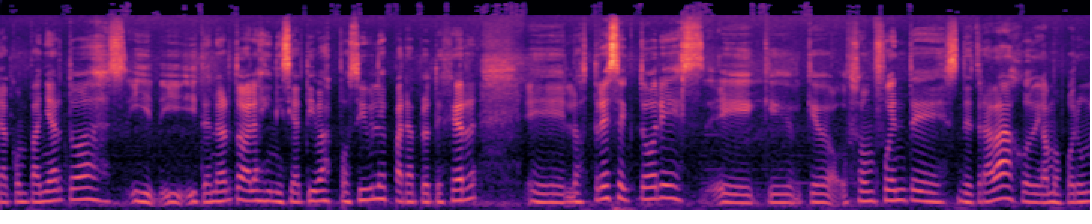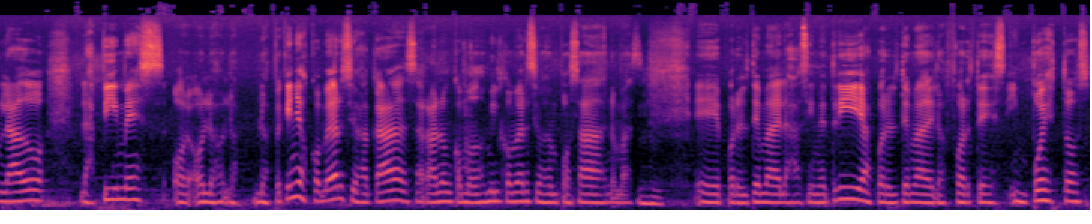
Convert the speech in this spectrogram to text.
acompañar todas y, tener todas las iniciativas posibles para proteger eh, los tres sectores eh, que, son fuentes de trabajo. Digamos, por un lado, las pymes o, los, pequeños comercios. Acá cerraron como 2.000 comercios en Posadas nomás. por el tema de las asimetrías, por el tema de los fuertes impuestos.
